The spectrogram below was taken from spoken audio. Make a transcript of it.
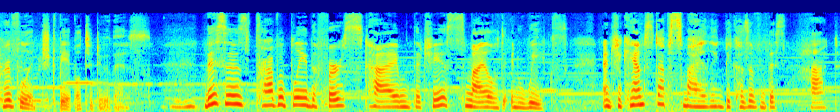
privilege to be able to do this. This is probably the first time that she has smiled in weeks, and she can't stop smiling because of this hot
